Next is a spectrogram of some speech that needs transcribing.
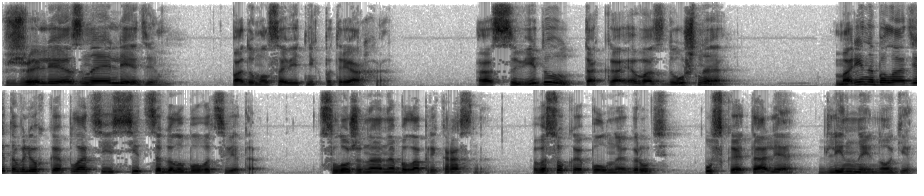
«Железная леди», – подумал советник патриарха. «А с виду такая воздушная». Марина была одета в легкое платье из ситца голубого цвета. Сложена она была прекрасно. Высокая полная грудь, узкая талия, длинные ноги.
